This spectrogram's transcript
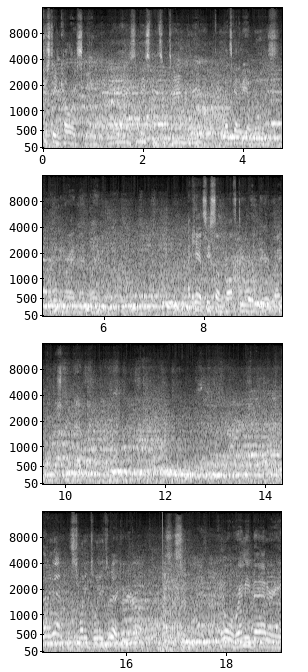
nice. Interesting color scheme. Yeah, somebody spent some time on that. That's got to be a woman's a woman riding that bike. I can't see some buff dude with a beard riding down the street in that thing. But then again, it's 2023. I could be wrong. Old Remy battery.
